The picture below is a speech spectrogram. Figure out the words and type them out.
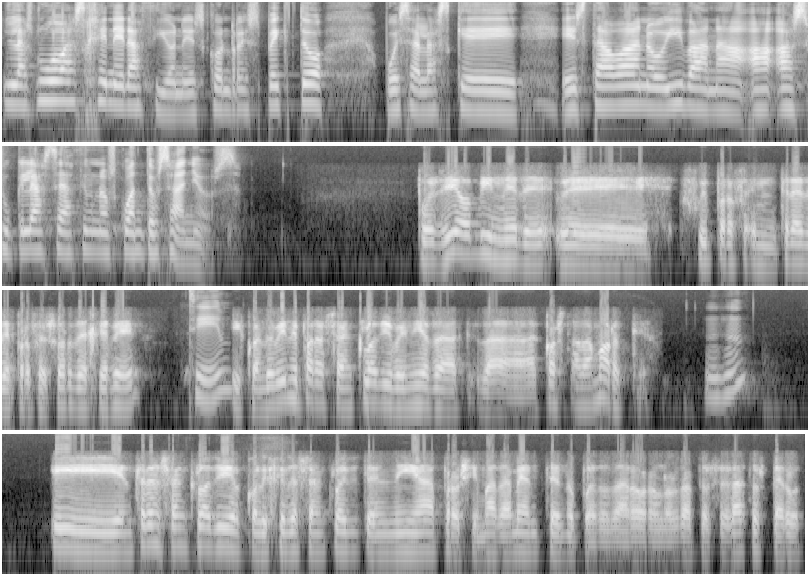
las nuevas generaciones con respecto pues, a las que estaban hoy iban a, su clase hace unos cuantos años? Pues yo vine de, fui entré de profesor de GB sí. y cuando vine para San Claudio venía de la Costa la Morte. Y entré en San Claudio y el colegio de San Claudio tenía aproximadamente, no puedo dar ahora los datos exactos, pero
